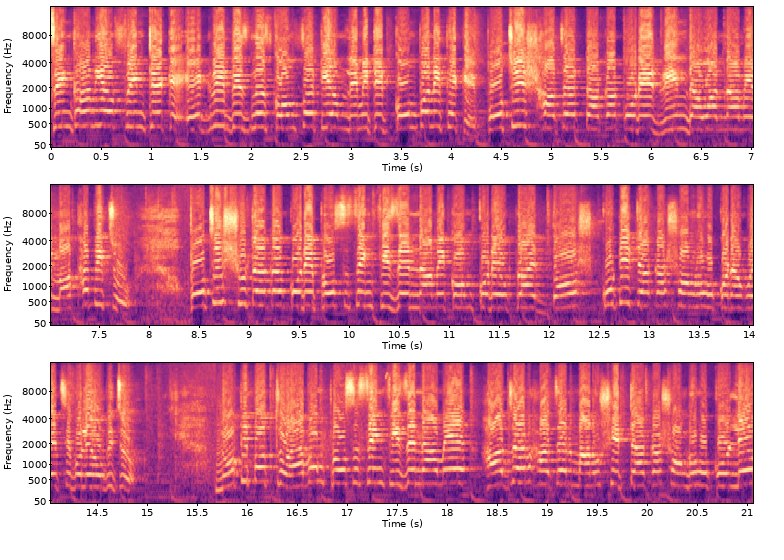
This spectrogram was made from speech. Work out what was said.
Singhania fintech agri business consortium limited company থেকে পঁচিশ হাজার টাকা করে ঋণ দেওয়ার নামে মাথাপিছু। পঁচিশশো টাকা করে প্রসেসিং ফিজের নামে কম করেও প্রায় দশ কোটি টাকা সংগ্রহ করা হয়েছে বলে অভিযোগ। নথিপত্র এবং প্রসেসিং ফিজের নামে হাজার হাজার মানুষের টাকা সংগ্রহ করলেও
